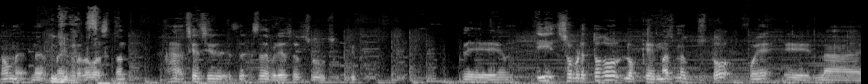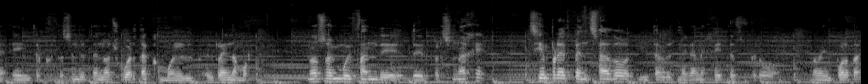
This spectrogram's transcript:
No, me, me, me agradó bastante. Ah, sí, sí, ese debería ser su, su clip. Eh, y sobre todo lo que más me gustó fue eh, la eh, interpretación de Tenoch Huerta como el, el Rey Namor. No soy muy fan de, del personaje. Siempre he pensado, y tal vez me gane haters, pero no me importa,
